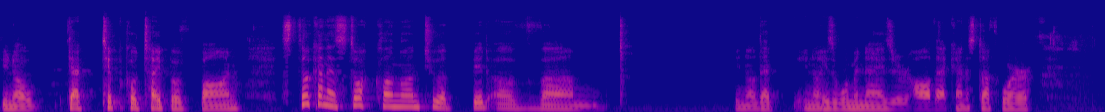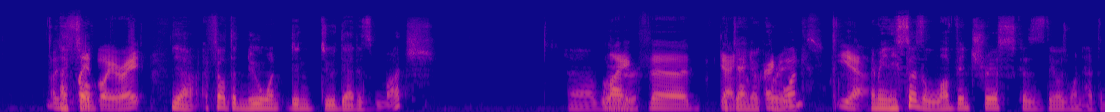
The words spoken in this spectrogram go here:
you know, that typical type of Bond. Still kind of still clung on to a bit of, um, you know, that, you know, he's a womanizer, all that kind of stuff where was felt- Playboy, right? yeah, I felt the new one didn't do that as much. Uh, Like the the Daniel, Daniel Craig, Craig. ones. Yeah. I mean, he still has a love interest because they always want to have the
